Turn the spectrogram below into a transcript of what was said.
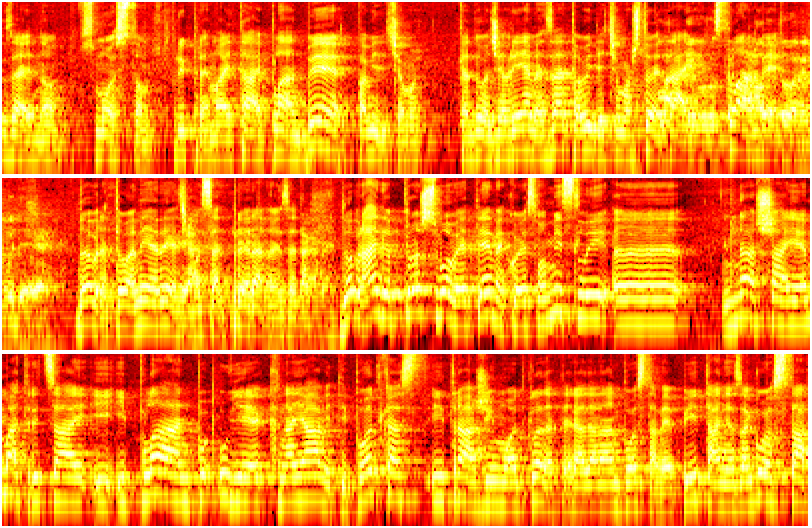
zajedno s Mostom priprema i taj plan B, pa vidjet ćemo kad dođe vrijeme za to, vidjet ćemo što je taj vrlo spreman, plan B. to ne bude, je. Dobro, to ne, nećemo Ja, sad, pre ne, rano je za. Dobro, ajde, prošli smo ove teme koje smo mislili, e, naša je matrica i, i plan po- uvijek najaviti podcast i tražimo od gledatelja da nam postave pitanja za gosta,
